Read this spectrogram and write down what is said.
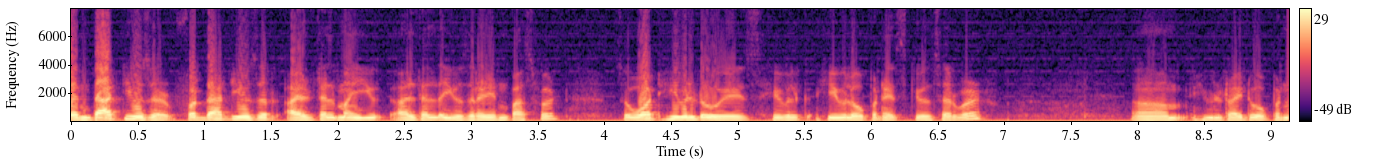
when that user for that user I'll tell my I'll tell the user ID and password. So what he will do is he will he will open SQL server. Um, he will try to open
